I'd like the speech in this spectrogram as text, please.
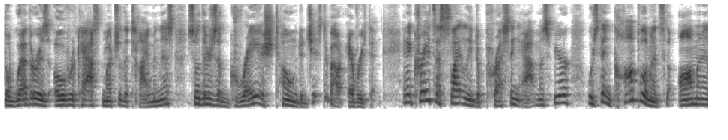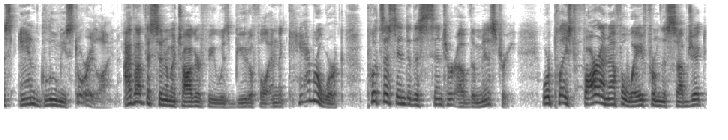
The weather is overcast much of the time in this, so there's a grayish tone to just about everything. And it creates a slightly depressing atmosphere, which then complements the ominous and gloomy storyline. I thought the cinematography was beautiful, and the camera work puts us into the center of the mystery. We're placed far enough away from the subject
